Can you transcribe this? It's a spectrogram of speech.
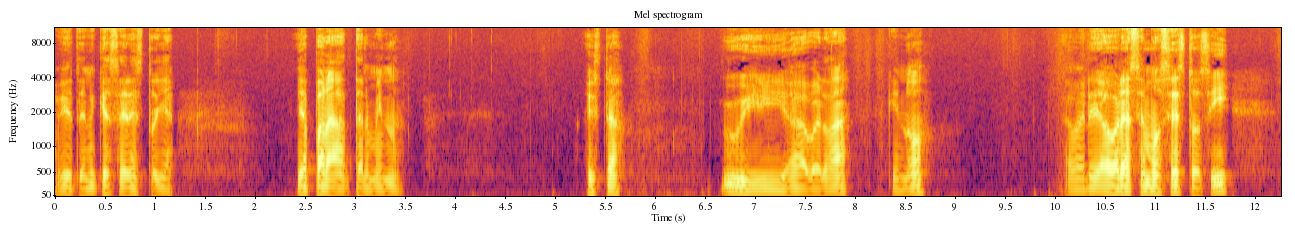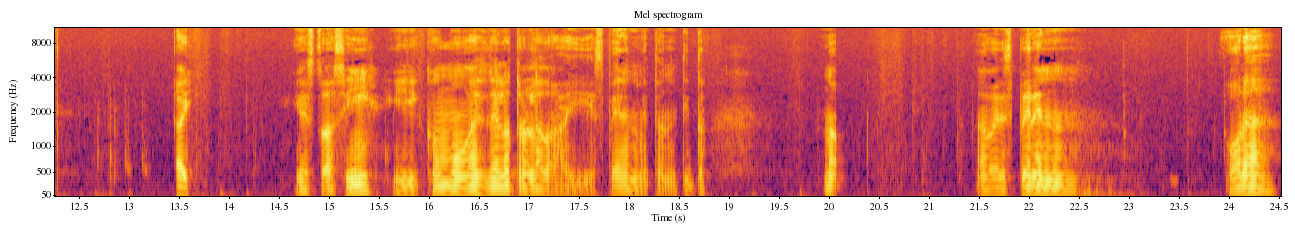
voy a tener que hacer esto ya. Ya para terminar. Ahí está. Uy, ya, ¿verdad? Que no. A ver, ahora hacemos esto así. Ay. Y esto así. ¿Y cómo es del otro lado? Ay, espérenme tantito. No. A ver, esperen. Hora.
